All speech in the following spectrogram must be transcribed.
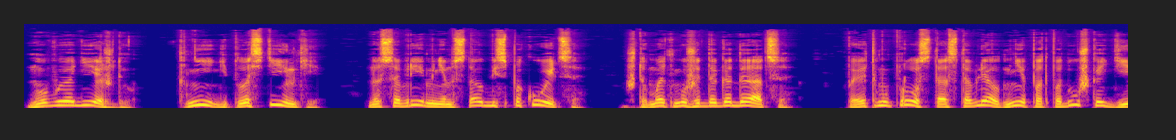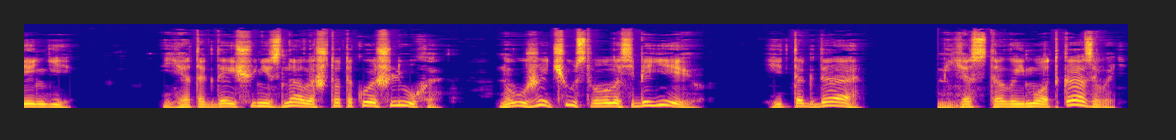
новую одежду, книги, пластинки, но со временем стал беспокоиться, что мать может догадаться, поэтому просто оставлял мне под подушкой деньги. Я тогда еще не знала, что такое шлюха, но уже чувствовала себя ею. И тогда я стала ему отказывать.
